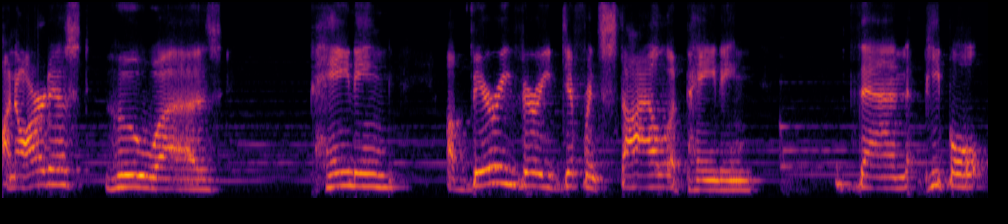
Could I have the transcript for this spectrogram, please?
an artist who was painting a very, very different style of painting than people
